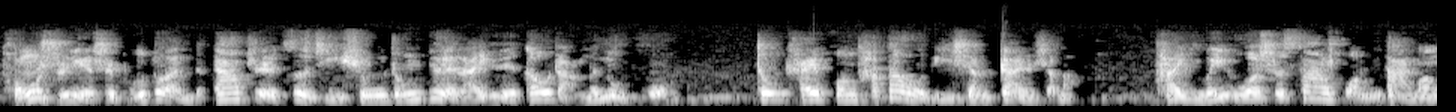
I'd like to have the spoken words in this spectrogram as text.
同时也是不断的压制自己胸中越来越高涨的怒火。周开荒他到底想干什么？他以为我是撒谎大王。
